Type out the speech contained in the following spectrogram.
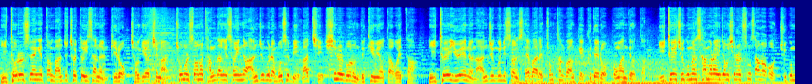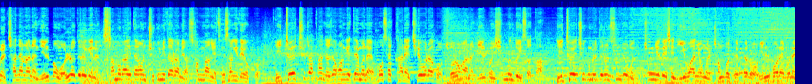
이토를 수행했던 만주철도 의사는 비록 적이었지만 총을 쏘는 당당히 서 있는 안중근의 모습이 마치 신을 보는 느낌이었다고 했다. 이토의 유해는 안중근이 쏜 세 발의 총탄과 함께 그대로 봉안되었다. 이토의 죽음은 사무라이 정신을 숭상하고 죽음을 찬양하는 일본 원로들에게는 사무라이다운 죽음이다라며 선망의 대상이 되었고 이토의 추잡한 여자관계 때문에 호세칸의 최후라고 조롱하는 일본 신문도 있었다. 이토의 죽음을 들은 순 종은 총리 대신 이완용을 정부 대표로 일본에 보내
